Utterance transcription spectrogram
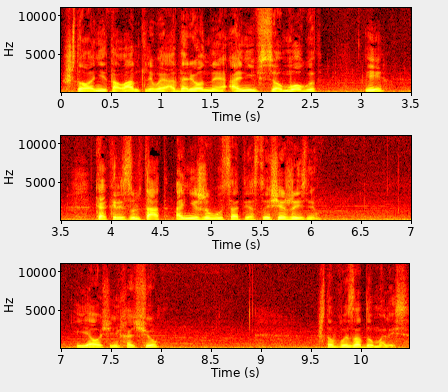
что они талантливые, одаренные, они все могут, и как результат они живут соответствующей жизнью. И я очень хочу, чтобы вы задумались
